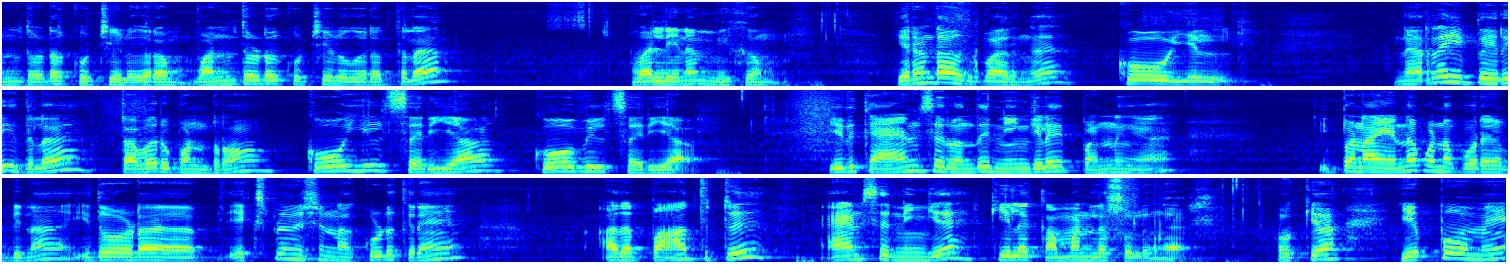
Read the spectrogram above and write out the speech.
வன்தொடர் குற்றியலுகரம். வன்தொடர் குற்றியலுகரத்தில் வல்லினம் மிகும். இரண்டாவது பாருங்கள் கோயில். நிறைய பேர் இதில் தவறு பண்ணுறோம் கோயில் சரியா கோவில் சரியா? இதுக்கு ஆன்சர் வந்து நீங்களே பண்ணுங்கள் இப்போ நான் என்ன பண்ண போகிறேன் அப்படின்னா இதோட எக்ஸ்ப்ளனேஷன் நான் கொடுக்குறேன். அதை பார்த்துட்டு ஆன்சர் நீங்கள் கீழே கமெண்டில் சொல்லுங்கள் ஓகே எப்போவுமே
